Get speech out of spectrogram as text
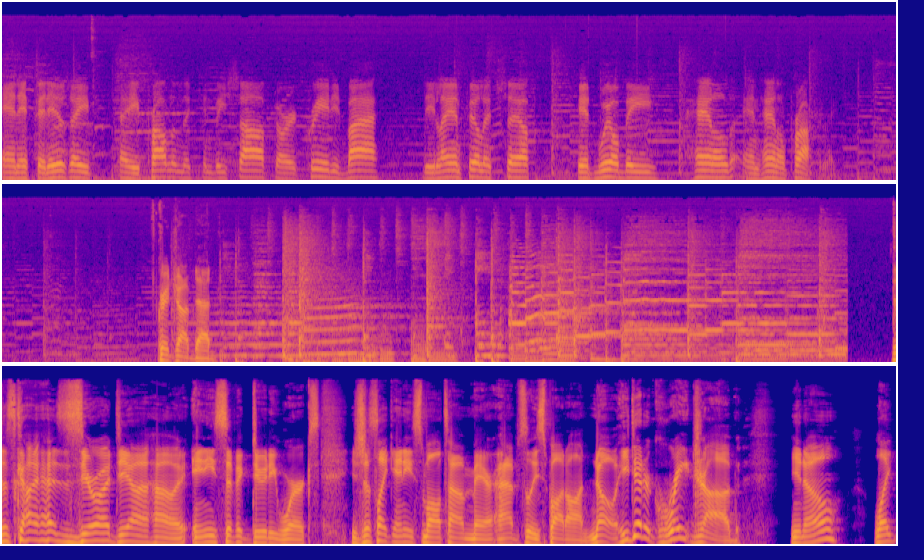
And if it is a, a problem that can be solved or created by the landfill itself, it will be handled and handled properly. Great job, Dad. This guy has zero idea how any civic duty works. He's just like any small town mayor, absolutely spot on. No, he did a great job. You know? Like,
